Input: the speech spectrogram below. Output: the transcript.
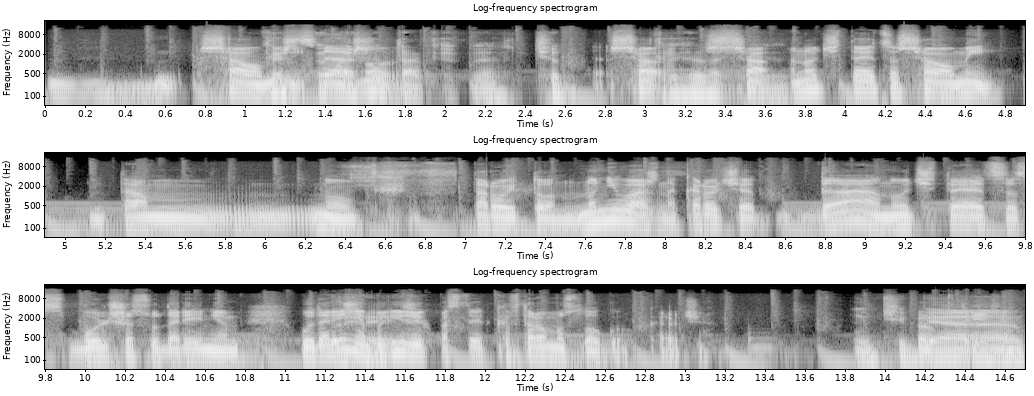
Xiaomi, Кажется, да, ну, так, что, ша, когда ша, оно читается Xiaomi. Там, ну, второй тон. Ну, неважно. Короче, да, оно читается с, больше с ударением. Ударение Слушай, ближе к, ко второму слогу, короче. У тебя...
